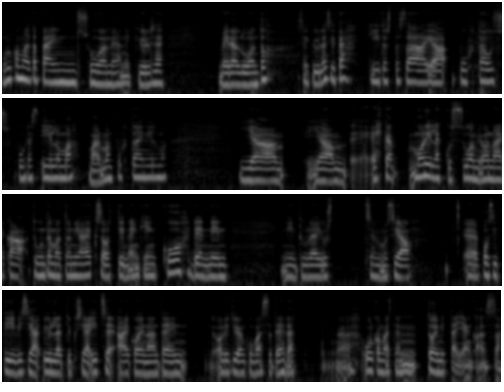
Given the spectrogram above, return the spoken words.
ulkomailta päin Suomea, niin kyllä se meidän luonto, se kyllä sitä kiitosta saa ja puhtaus, puhdas ilma, maailman puhtain ilma. Ja, ja ehkä monille, kun Suomi on aika tuntematon ja eksoottinenkin kohde, niin, niin tulee just semmoisia positiivisia yllätyksiä. Itse aikoinaan tein, oli työnkuvassa tehdä ulkomaisten toimittajien kanssa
